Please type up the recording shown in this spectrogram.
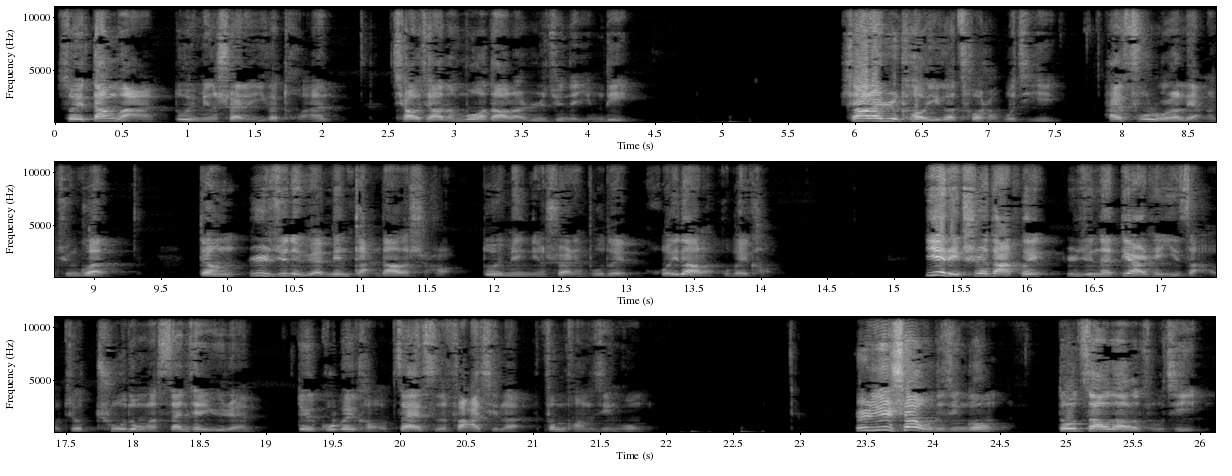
所以当晚杜聿明率领一个团，悄悄地摸到了日军的营地，杀了日寇一个措手不及。还俘虏了两个军官。等日军的援兵赶到的时候，杜聿明已经率领部队回到了古北口。夜里吃了大亏，日军在第二天一早就出动了三千余人，对古北口再次发起了疯狂的进攻。日军上午的进攻都遭到了阻击，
